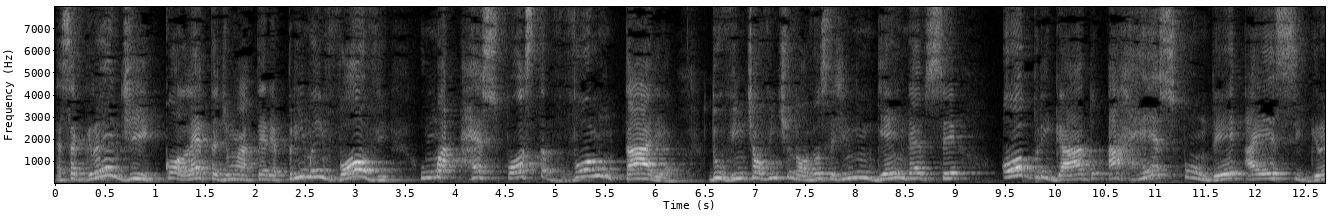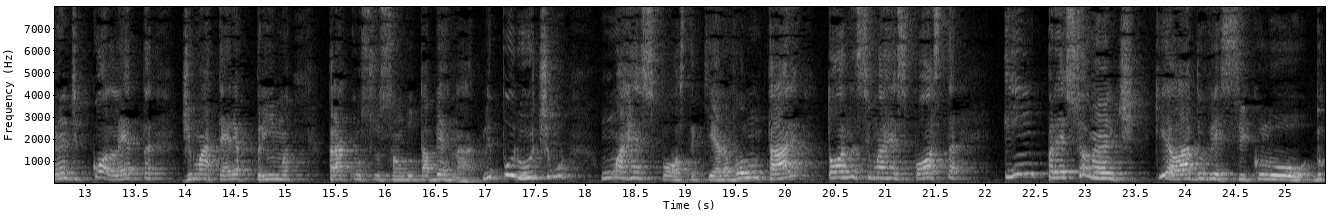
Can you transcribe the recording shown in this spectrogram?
essa grande coleta de matéria-prima envolve uma resposta voluntária do 20 ao 29, ou seja, ninguém deve ser obrigado a responder a esse grande coleta de matéria-prima para a construção do tabernáculo. E por último, uma resposta que era voluntária torna-se uma resposta impressionante, que é lá do versículo do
